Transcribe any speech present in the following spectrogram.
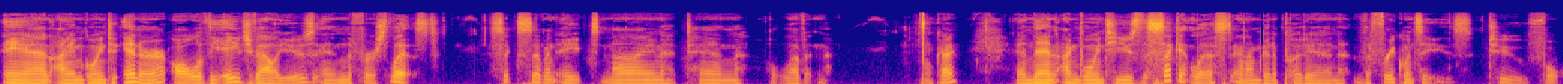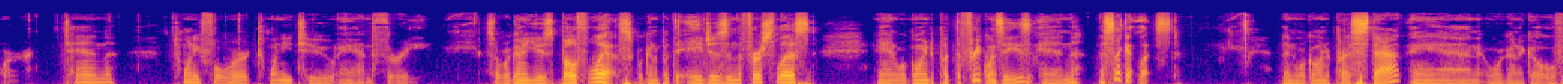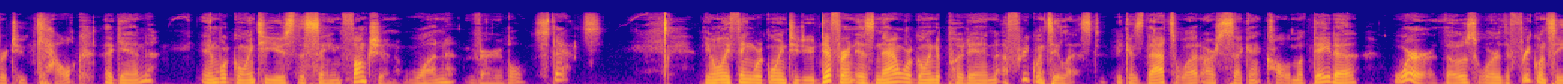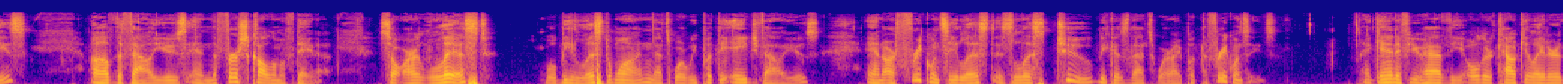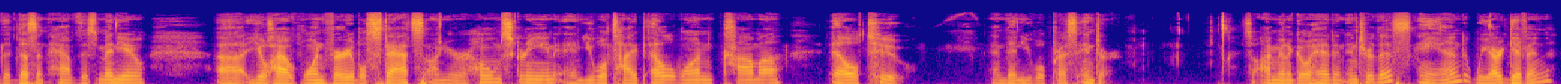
And I am going to enter all of the age values in the first list. 6, 7, 8, 9, 10, 11 okay and then I'm going to use the second list and I'm going to put in the frequencies 2, 4, 10, 24, 22, and 3. So we're going to use both lists. We're going to put the ages in the first list and we're going to put the frequencies in the second list. Then we're going to press stat and we're going to go over to calc again and we're going to use the same function, one variable stats. The only thing we're going to do different is now we're going to put in a frequency list because that's what our second column of data were. Those were the frequencies of the values in the first column of data. So our list will be list 1, that's where we put the age values, and our frequency list is list 2 because that's where I put the frequencies. Again, if you have the older calculator that doesn't have this menu, uh, you'll have one variable stats on your home screen and you will type L1 comma L2 and then you will press enter. So I'm going to go ahead and enter this and we are given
